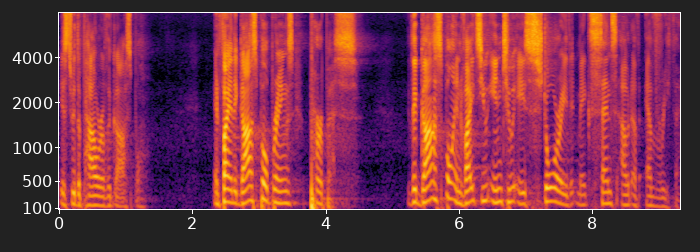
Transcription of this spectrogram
is through the power of the gospel. And finally, the gospel brings purpose. The gospel invites you into a story that makes sense out of everything.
